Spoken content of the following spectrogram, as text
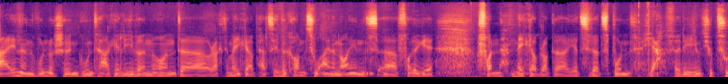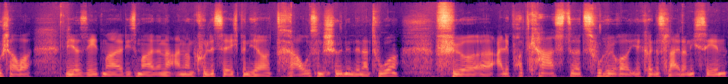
Einen wunderschönen guten Tag, ihr Lieben, und äh, Rock the Make-up. Herzlich willkommen zu einer neuen äh, Folge von Make-up Rocker. Jetzt wird's bunt. Ja, für die YouTube-Zuschauer, wie ihr seht, mal diesmal in einer anderen Kulisse. Ich bin hier draußen schön in der Natur. Für äh, alle Podcast-Zuhörer, ihr könnt es leider nicht sehen,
